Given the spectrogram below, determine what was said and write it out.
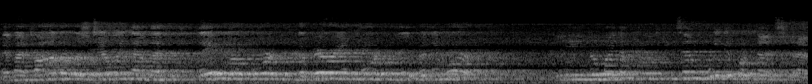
And my father was telling them that they were important, a very important group, and they were. E meu pai estava falando que eles eram muito importantes para a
